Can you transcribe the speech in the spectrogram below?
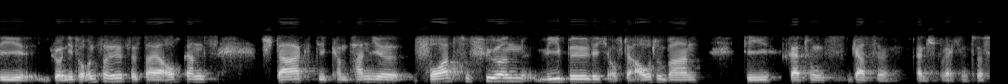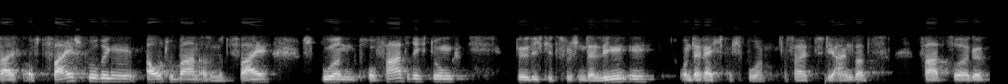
Die Johanniter Unfallhilfe ist da ja auch ganz stark die Kampagne fortzuführen, wie bilde ich auf der Autobahn die Rettungsgasse entsprechend. Das heißt, auf zweispurigen Autobahnen, also mit zwei Spuren pro Fahrtrichtung, bilde ich die zwischen der linken und der rechten Spur. Das heißt, die Einsatzfahrzeuge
